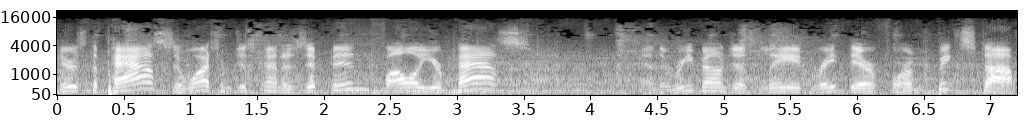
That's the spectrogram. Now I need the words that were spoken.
Here's the pass, and watch them just kind of zip in, follow your pass, and the rebound just laid right there for him. Big stop.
